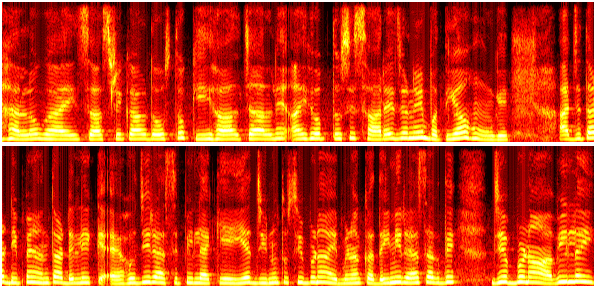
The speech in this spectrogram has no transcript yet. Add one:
ਹੈਲੋ ਗਾਇਸ ਸਤਿ ਸ਼੍ਰੀ ਅਕਾਲ ਦੋਸਤੋ, ਕੀ ਹਾਲ ਚਾਲ ਨੇ? ਆਈ ਹੋਪ ਤੁਸੀਂ ਸਾਰੇ ਜਣੇ ਵਧੀਆ ਹੋਵੋਗੇ। ਅੱਜ ਤੁਹਾਡੀ ਭੈਣ ਤੁਹਾਡੇ ਲਈ ਇੱਕ ਇਹੋ ਜੀ ਰੈਸਿਪੀ ਲੈ ਕੇ ਆਈ ਹੈ, ਜਿਹਨੂੰ ਤੁਸੀਂ ਬਣਾਏ ਬਿਨਾ ਕਦੇ ਹੀ ਨਹੀਂ ਰਹਿ ਸਕਦੇ। ਜੇ ਬਣਾ ਵੀ ਲਈ,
